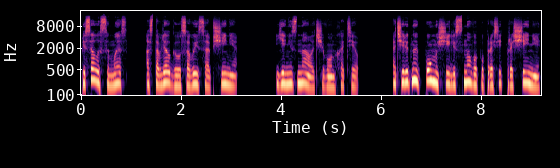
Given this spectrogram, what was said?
Писал СМС, оставлял голосовые сообщения. Я не знала, чего он хотел. Очередной помощи или снова попросить прощения,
